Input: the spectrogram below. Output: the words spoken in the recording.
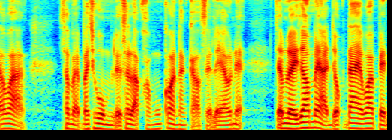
ระหว่างสมัยประชุม หรือสละความคุ้มกันดังกล่าวเสร็จแล้วเนี่ย จำเลยย่อมไม่อาจยกได้ว่าเป็น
